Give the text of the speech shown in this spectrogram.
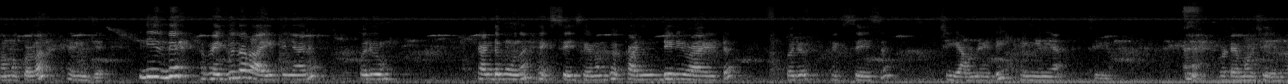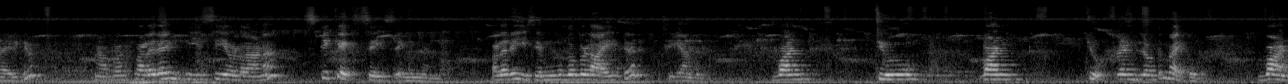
നമുക്കുള്ള റേഞ്ച് ഇനി ഇതിന്റെ റെഗുലറായിട്ട് ഞാൻ ഒരു രണ്ട് മൂന്ന് എക്സസൈസ് നമുക്ക് കണ്ടിന്യൂ ആയിട്ട് ഒരു എക്സസൈസ് ചെയ്യാൻ വേണ്ടി എങ്ങനെയാണ് ചെയ്യാം. ഇപ്പോൾ ഡെമോ ചെയ്യുന്നതായിരിക്കും. അപ്പോൾ വളരെ ഈസി ഉള്ളതാണ്. സ്റ്റിക്ക് എക്സസൈസ് എങ്ങനെയാണ് വളരെ ഈസി മൂവബിൾ ആയിട്ട് ചെയ്യാൻ പറ്റും. വൺ ടു വൺ ടു ഫ്രണ്ടിലോട്ടും ബാക്കോട്ടും one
